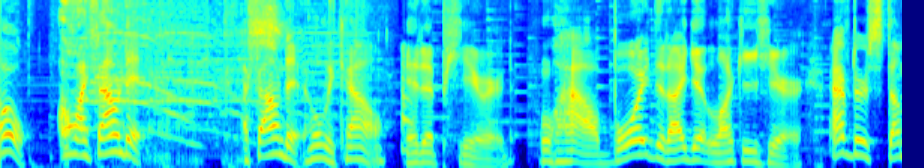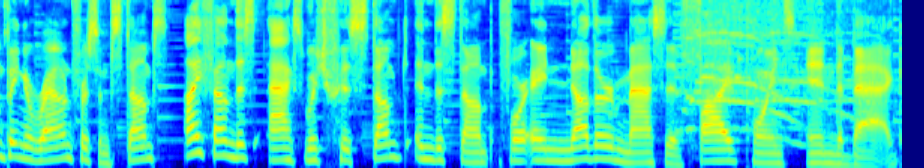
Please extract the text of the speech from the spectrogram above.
Oh, oh, I found it. I found it. Holy cow. it appeared. Wow, boy did I get lucky here. After stumping around for some stumps, I found this axe which was stumped in the stump for another massive 5 points in the bag.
